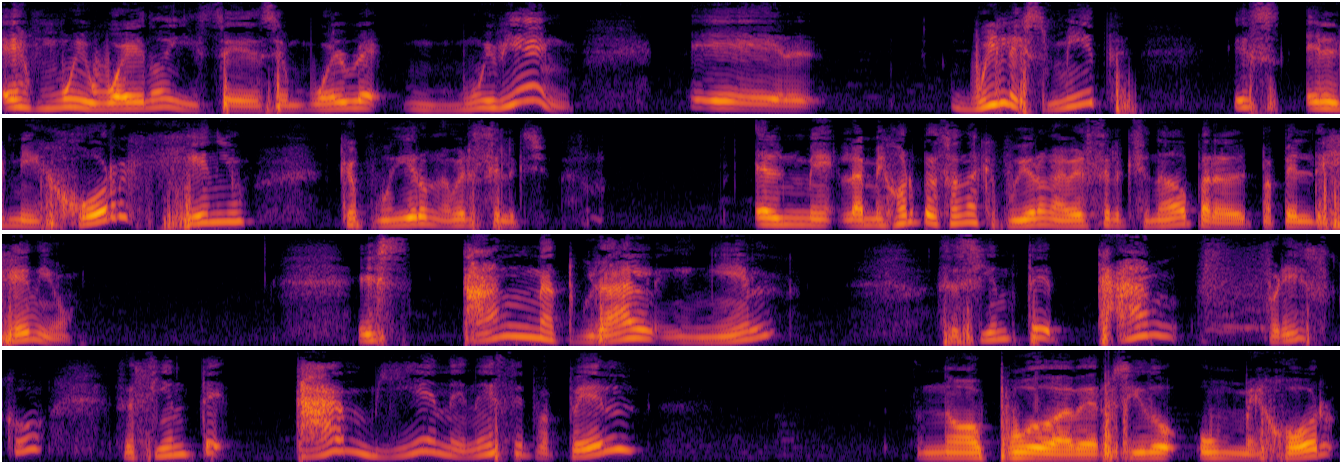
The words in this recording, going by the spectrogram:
es muy bueno y se desenvuelve muy bien. El, Will Smith es el mejor genio que pudieron haber seleccionado. la mejor persona que pudieron haber seleccionado para el papel de genio. Es tan natural en él, se siente tan fresco, se siente tan bien en ese papel. No pudo haber sido un mejor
